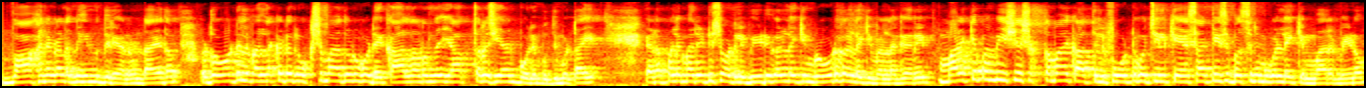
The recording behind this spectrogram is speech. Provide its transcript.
വാഹനങ്ങളുടെ നീണ്ട നിരയാണ് ഉണ്ടായത്. റോഡിൽ വെള്ളക്കെട്ട് രൂക്ഷമായതോടുകൂടി കാൽനടന്ന് യാത്ര ചെയ്യാൻ പോലും ബുദ്ധിമുട്ടായി. എടപ്പള്ളി മരട്ടി ഷോട്ടിൽ വീടുകളിലേക്കും റോഡുകളിലേക്കും വെള്ളം കയറി. മഴയ്ക്കൊപ്പം വീശിയ ശക്തമായ കാത്തിൽ ഫോർട്ട് കൊച്ചിയിൽ K S R T C ബസ്സിന് മുകളിലേക്കും മരം വീണു.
